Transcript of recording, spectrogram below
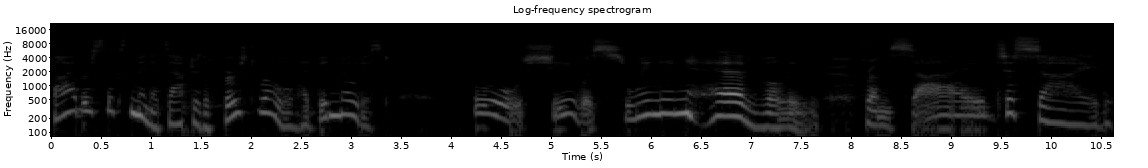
five or six minutes after the first roll had been noticed, oh, she was swinging heavily from side to side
